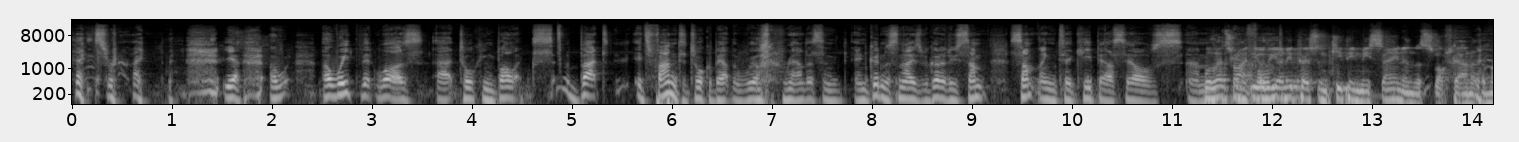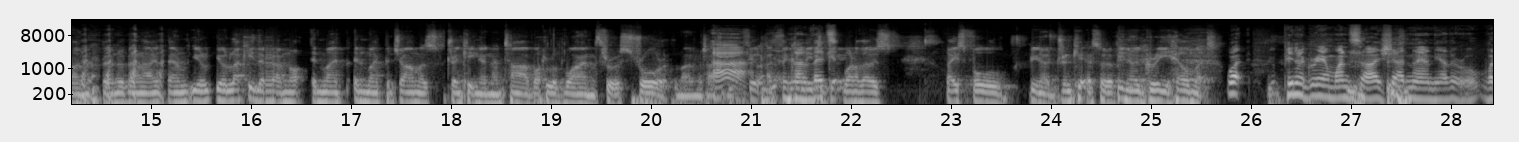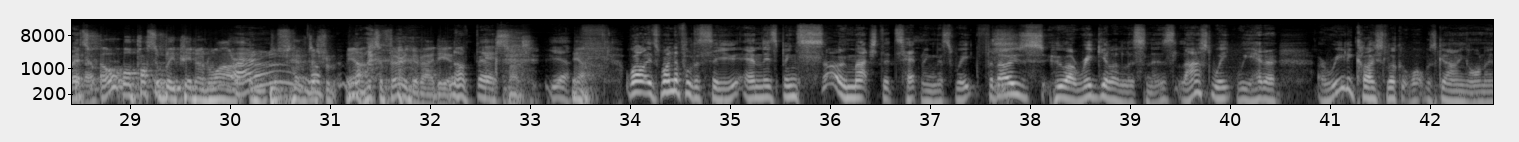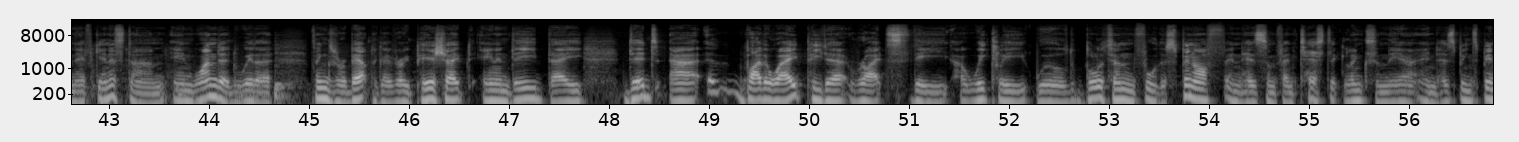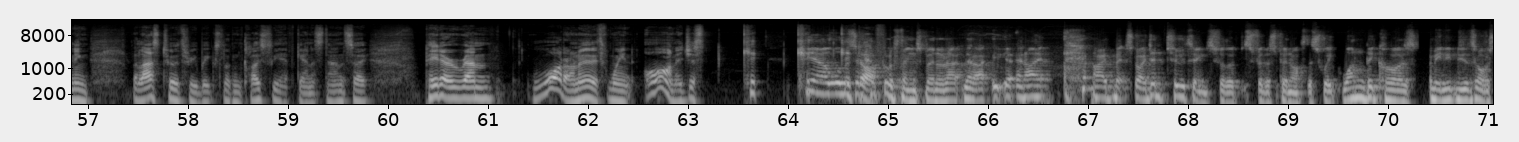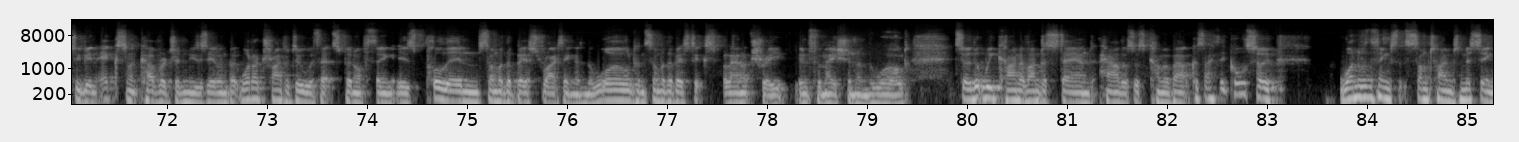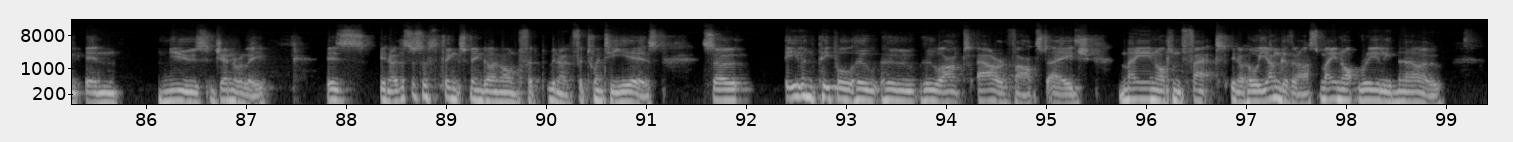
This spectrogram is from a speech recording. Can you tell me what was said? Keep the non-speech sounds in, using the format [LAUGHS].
[LAUGHS] That's right. [LAUGHS] Yeah, a, a, week that was uh, talking bollocks. But it's fun to talk about the world [LAUGHS] around us, and, and goodness knows we've got to do some something to keep ourselves. Um, well, that's right. You're the only person keeping me sane in this lockdown at the moment, Bernard. And, I, you're, you're, lucky that I'm not in my in my pajamas drinking an entire bottle of wine through a straw at the moment. I, ah, I feel I think no, I need to get one of those baseball, you know, drink it a sort of Pinot Gris helmet. What Pinot Gris on one side, Chardonnay on the other, or whatever. Or, oh, or, possibly Pinot Noir, and ah, just have different. Yeah, that's a very good idea. Not bad. Excellent. Yeah. Yeah. Well, it's wonderful to see you, and there's been so much that's happening this week. For those who are regular listeners, last week we had a a really close look at what was going on in Afghanistan and wondered whether things were about to go very pear shaped, and indeed they did. Uh, by the way, Peter writes the uh, weekly World Bulletin for the spin off and has some fantastic links in there and has been spending the last two or three weeks looking closely at Afghanistan. So, Peter, um, what on earth went on? It just yeah, well, there's a couple of things, Ben, and I, and I, I admit. So I did two things for the for the spin off this week. One because I mean, there's obviously been excellent coverage in New Zealand, but what I try to do with that spin off thing is pull in some of the best writing in the world and some of the best explanatory information in the world, so that we kind of understand how this has come about. Because I think also one of the things that's sometimes missing in news generally is you know this is a thing that's been going on for you know for 20 years. So even people who who who aren't our advanced age may not, in fact, you know, who are younger than us, may not really know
